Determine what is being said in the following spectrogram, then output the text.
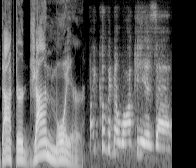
Dr. John Meurer. COVID Milwaukee is a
